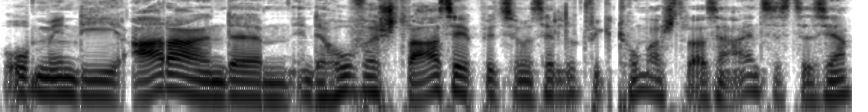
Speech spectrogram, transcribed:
oben in die Ara in der, in der Hofer Straße, beziehungsweise Ludwig-Thomas-Straße 1 ist das ja.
